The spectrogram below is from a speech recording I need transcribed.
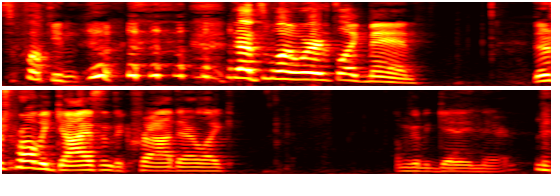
It's fucking. That's one where it's like, man, there's probably guys in the crowd that are like, I'm gonna get in there.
